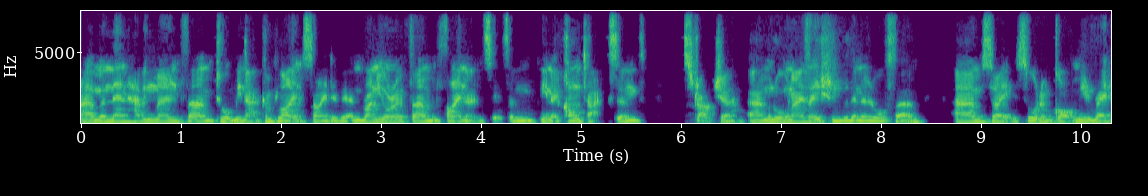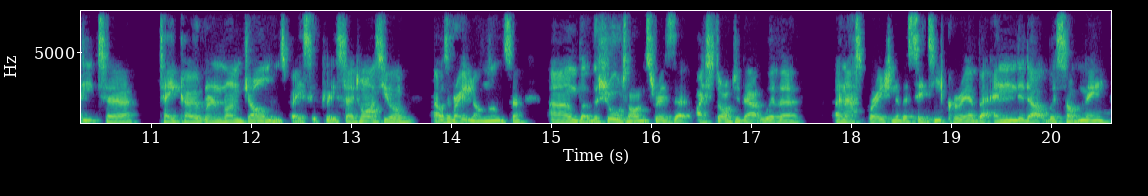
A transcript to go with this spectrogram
Um, and then having my own firm taught me that compliance side of it, and run your own firm and finances, and you know, contacts and structure um, and organisation within a law firm. Um, so it sort of got me ready to take over and run Jarman's, basically. So to answer your, that was a very long answer, um, but the short answer is that I started out with a an aspiration of a city career, but ended up with something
